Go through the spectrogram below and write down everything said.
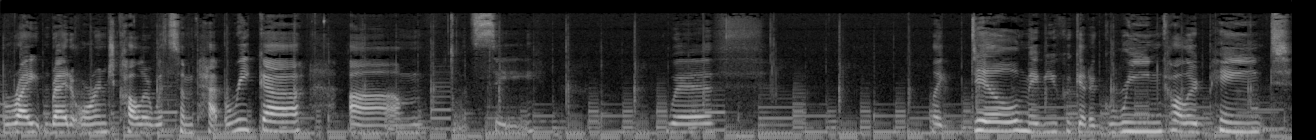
bright red orange color with some paprika. Um, let's see, with like dill, maybe you could get a green colored paint.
